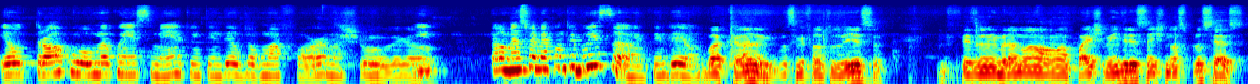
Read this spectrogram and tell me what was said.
eu troco o meu conhecimento, entendeu? De alguma forma. Show, legal. E pelo menos foi minha contribuição, entendeu? Bacana que você me falou tudo isso. Fez eu lembrar uma, uma parte bem interessante do nosso processo.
